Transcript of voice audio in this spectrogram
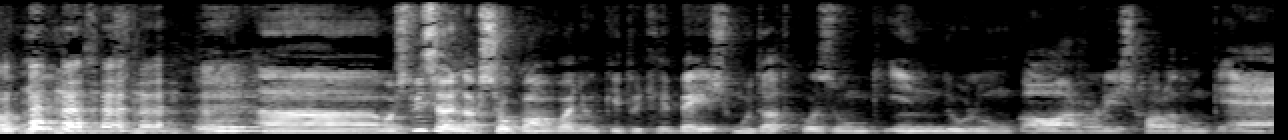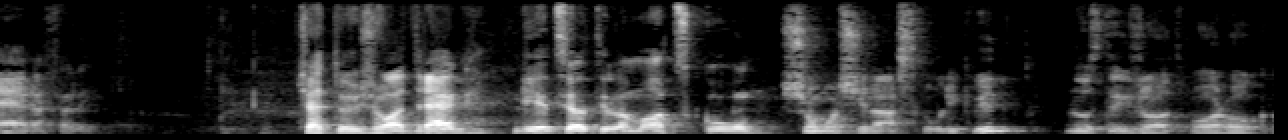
uh, most viszonylag sokan vagyunk itt, úgyhogy be is mutatkozunk, indulunk, arról is haladunk erre felé. Csető Zsolt Drag, Géci Attila Mackó. Somosi László Liquid. Lustig Zsolt Warhawk.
